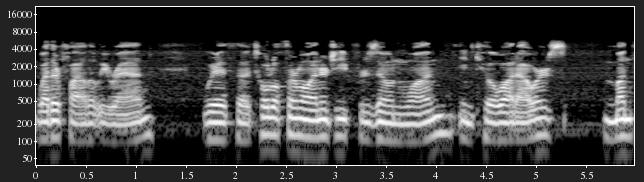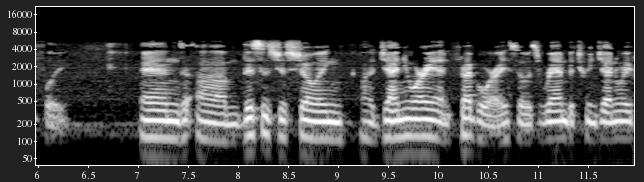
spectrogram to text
weather file that we ran with uh, total thermal energy for zone 1 in kilowatt hours monthly. And um, this is just showing uh, January and February, so it's ran between January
